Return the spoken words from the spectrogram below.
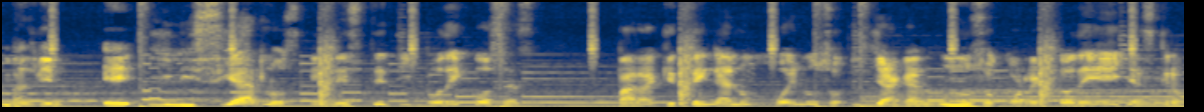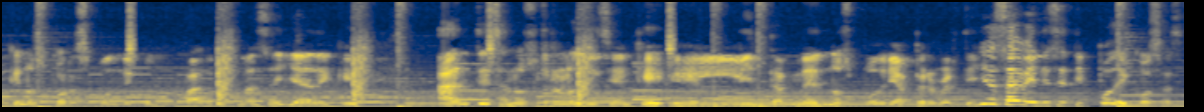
más bien, eh, iniciarlos en este tipo de cosas para que tengan un buen uso y hagan un uso correcto de ellas, creo que nos corresponde como padres. Más allá de que antes a nosotros nos decían que el internet nos podría pervertir, ya saben, ese tipo de cosas.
